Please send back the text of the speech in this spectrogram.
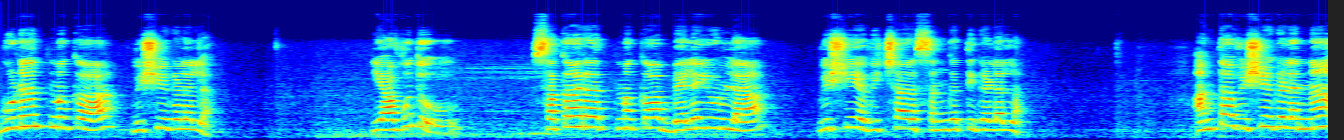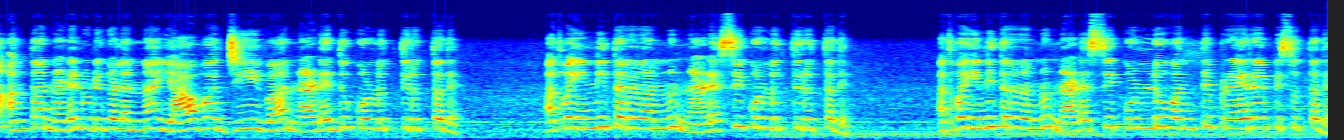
ಗುಣಾತ್ಮಕ ವಿಷಯಗಳಲ್ಲ. ಯಾವುದು ಸಕಾರಾತ್ಮಕ ಬೆಲೆಯುಳ್ಳ ವಿಷಯ ವಿಚಾರ ಸಂಗತಿಗಳಲ್ಲ. ಅಂಥ ವಿಷಯಗಳನ್ನು, ಅಂಥ ನಡೆನುಡಿಗಳನ್ನು ಯಾವ ಜೀವ ನಡೆದುಕೊಳ್ಳುತ್ತಿರುತ್ತದೆ? ಅಥವಾ ಇನ್ನಿತರರನ್ನು ನಡೆಸಿಕೊಳ್ಳುತ್ತಿರುತ್ತದೆ? ಅಥವಾ ಇನ್ನಿತರರನ್ನು ನಡೆಸಿಕೊಳ್ಳುವಂತೆ ಪ್ರೇರೇಪಿಸುತ್ತದೆ?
